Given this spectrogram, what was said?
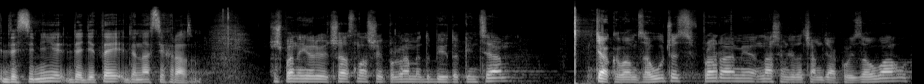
для сім'ї, для дітей, для нас всіх разом. Що ж, пане Юрію, час нашої програми добіг до кінця. Дякую вам за участь в програмі. Нашим глядачам дякую за увагу.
